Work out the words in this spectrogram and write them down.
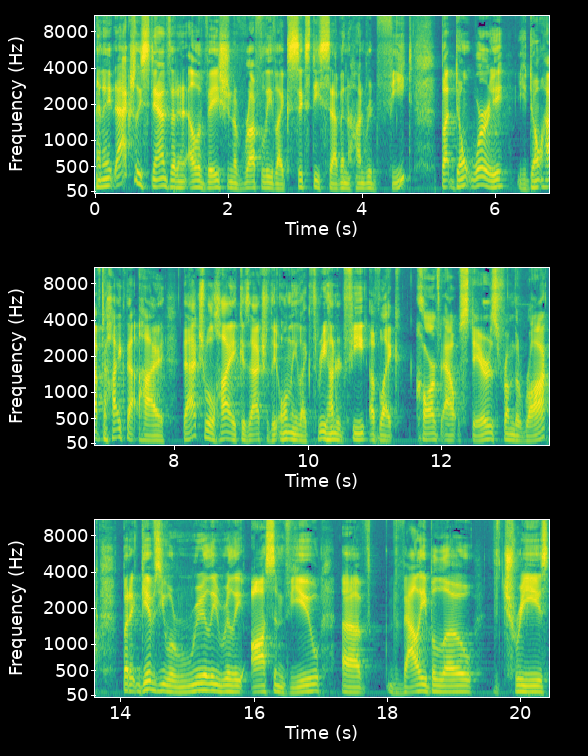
And it actually stands at an elevation of roughly like 6,700 feet. But don't worry, you don't have to hike that high. The actual hike is actually only like 300 feet of like carved out stairs from the rock, but it gives you a really, really awesome view of the valley below, the trees,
